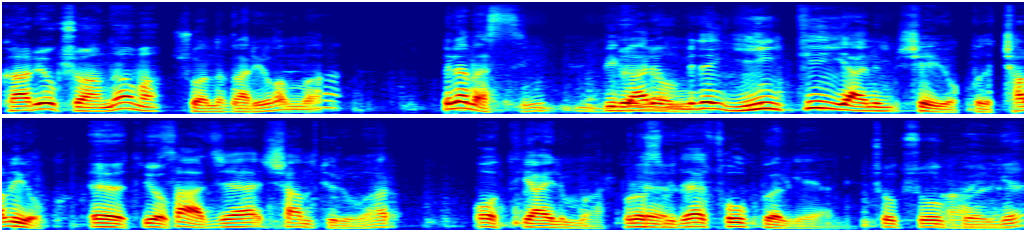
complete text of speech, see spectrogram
Kar yok şu anda ama Şu anda kar yok ama bilemezsin. Bir Belli kar yok bir de yinti yani şey yok burada çalı yok. evet yok. Sadece şam türü var. Ot yaylım var. Burası Evet. bir de soğuk bölge yani. Çok soğuk bölge.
